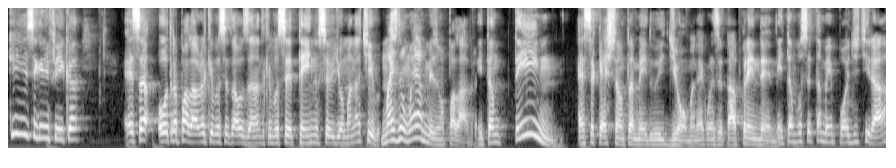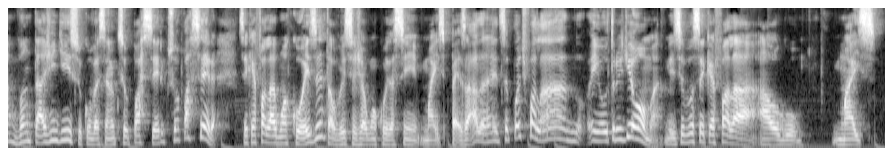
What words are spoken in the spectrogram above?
que significa essa outra palavra que você está usando, que você tem no seu idioma nativo. Mas não é a mesma palavra. Então tem essa questão também do idioma, né? Quando você está aprendendo. Então você também pode tirar vantagem disso, conversando com seu parceiro com sua parceira. Você quer falar alguma coisa, talvez seja alguma coisa assim mais pesada, né? Você pode falar em outro idioma. E se você quer falar algo mais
